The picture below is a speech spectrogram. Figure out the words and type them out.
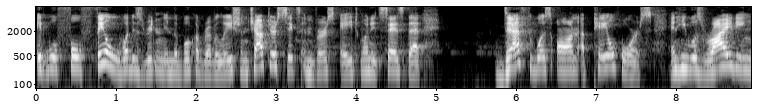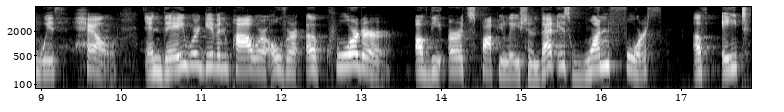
it will fulfill what is written in the book of Revelation, chapter 6 and verse 8, when it says that death was on a pale horse and he was riding with hell and they were given power over a quarter of the earth's population. That is one fourth of 8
